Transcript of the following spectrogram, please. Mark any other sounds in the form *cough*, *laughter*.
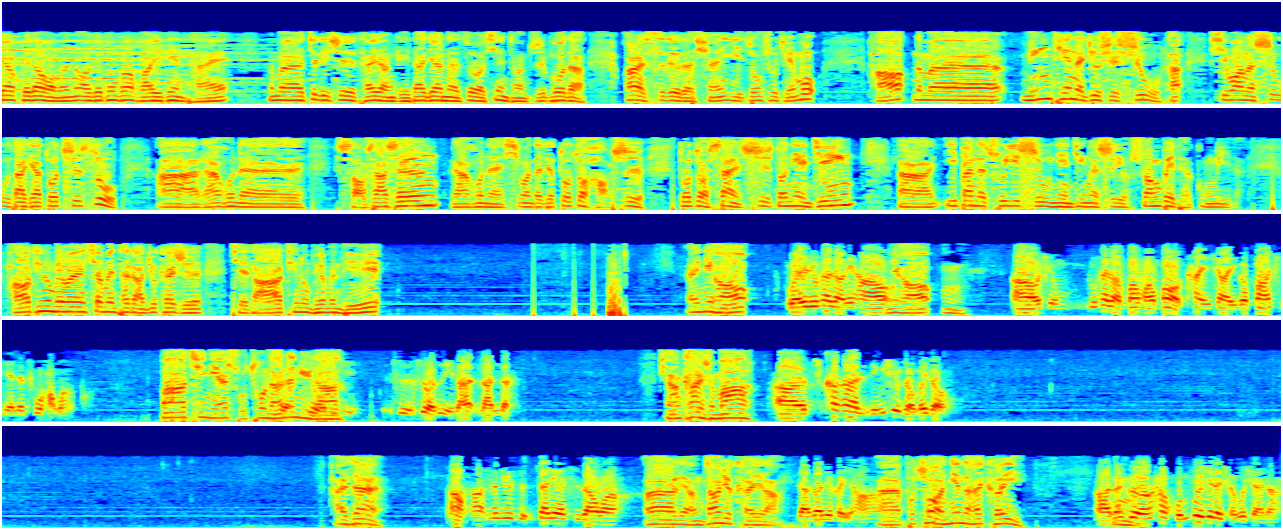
家回到我们澳洲东方华语电台。那么这里是台长给大家呢做现场直播的二四六的悬疑综述节目。好，那么明天呢就是十五了，希望呢十五大家多吃素啊，然后呢少杀生，然后呢希望大家多做好事，多做善事，多念经啊。一般的初一十五念经呢是有双倍的功力的。好，听众朋友们，下面台长就开始解答听众朋友问题。哎，你好，喂，刘台长，你好。你好，嗯，啊，我请卢台长帮忙帮我看一下一个八七年的兔，好不好？八七年属兔，男的女的是是我自己男男的。想看什么？啊，看看灵性走没走？还在啊啊，那就是再念四张吗？啊，两张就可以了。两张就可以哈。啊，不错，念的还可以。啊，那个看魂魄现在全不全呢？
